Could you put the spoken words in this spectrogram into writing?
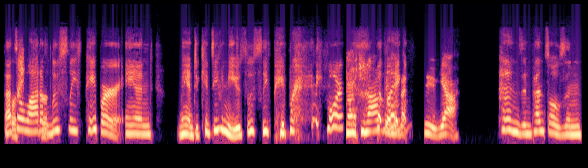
that's For a lot sure. of loose leaf paper and man do kids even use loose leaf paper anymore Gosh, you know, But, like, too. Yeah. pens and pencils and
